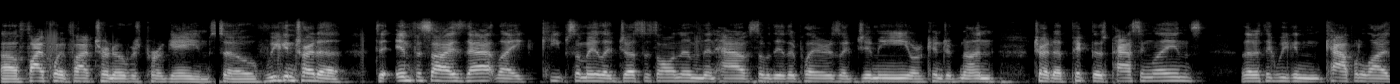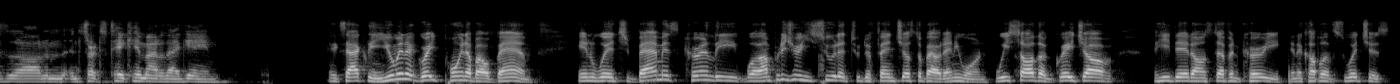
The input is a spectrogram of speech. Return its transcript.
uh, 5.5 turnovers per game. So if we can try to to emphasize that, like keep somebody like Justice on him, and then have some of the other players like Jimmy or Kendrick Nunn try to pick those passing lanes, then I think we can capitalize on him and start to take him out of that game. Exactly. You made a great point about Bam in which Bam is currently, well, I'm pretty sure he's suited to defend just about anyone. We saw the great job he did on Stephen Curry in a couple of switches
